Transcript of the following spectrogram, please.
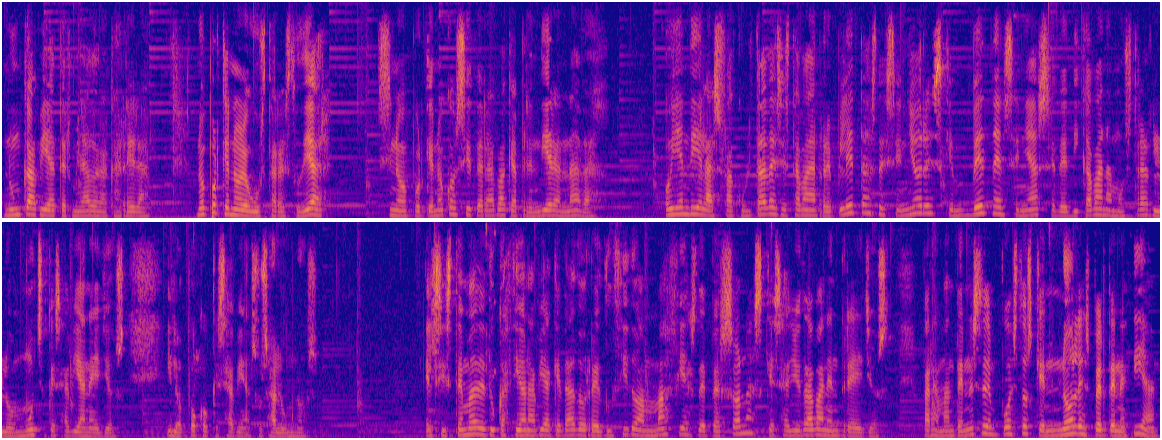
Nunca había terminado la carrera, no porque no le gustara estudiar, sino porque no consideraba que aprendiera nada. Hoy en día las facultades estaban repletas de señores que en vez de enseñar se dedicaban a mostrar lo mucho que sabían ellos y lo poco que sabían sus alumnos. El sistema de educación había quedado reducido a mafias de personas que se ayudaban entre ellos, para mantenerse en puestos que no les pertenecían.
